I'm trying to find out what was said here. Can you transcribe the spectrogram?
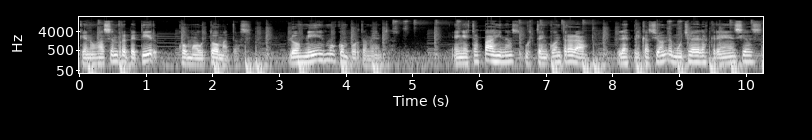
que nos hacen repetir como autómatas los mismos comportamientos. En estas páginas usted encontrará la explicación de muchas de las creencias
